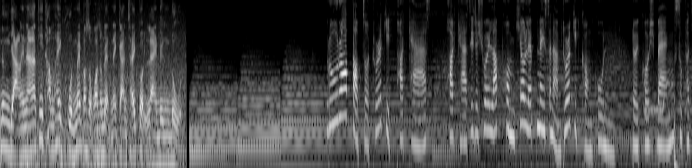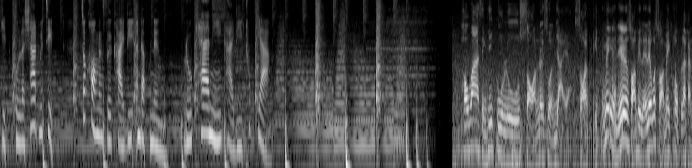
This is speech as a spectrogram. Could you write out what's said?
หนึ่งอย่างเลยนะ ที่ทำให้คุณไม่ประสบความสำเร็จในการใช้กฎแรงดึงดูด รู้รอบตอบโจทย์ธุรกิจพอดแคสต์พอดแคสต์ที่จะช่วยรับคมเขี้ยวเล็บในสนามธุรกิจของคุณ โดยโคชแบงค์สุภกิจคุลชาติวิจิตรเจ้าของหนังสือขายดีอันดับหนึ่งรู้แค่นี้ขายดีทุกอย่าง เพราะว่าสิ่งที่กูรูสอนโดยส่วนใหญ่อะสอนผิดไม่เรียกว่าสอนผิดเลยเรียกว่าสอนไม่ครบแล้วกัน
